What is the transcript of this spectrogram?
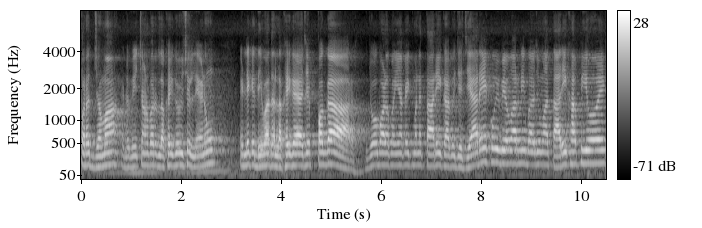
પર જ જમા, એટલે વેચાણ પર લખાઈ ગયું છે લેણું, એટલે કે દેવાદાર લખાઈ ગયા છે પગાર. જો બાળકો, અહીંયા કંઈક મને તારીખ આપી છે. જ્યારે કોઈ વ્યવહારની બાજુમાં તારીખ આપી હોય,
